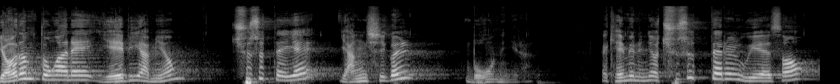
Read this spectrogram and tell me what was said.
여름 동안에 예비하며 추수 때에 양식을 모으느니라. 그러니까 개미는요, 추수 때를 위해서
